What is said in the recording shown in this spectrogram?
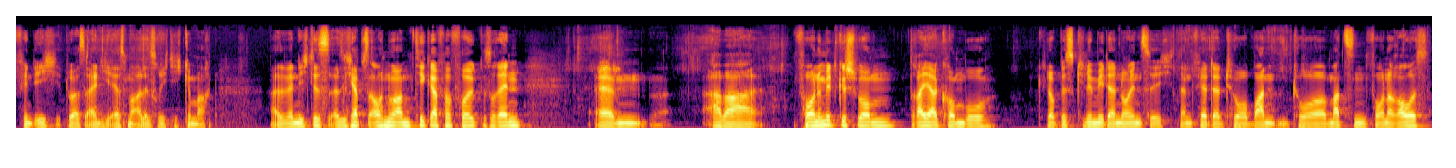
finde ich, du hast eigentlich erstmal alles richtig gemacht. Also wenn ich das, also ich habe es auch nur am Ticker verfolgt, das Rennen, ähm, aber vorne mitgeschwommen, Dreier-Kombo, glaube bis Kilometer 90. Dann fährt der Tor, Banden, Tor Matzen vorne raus.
